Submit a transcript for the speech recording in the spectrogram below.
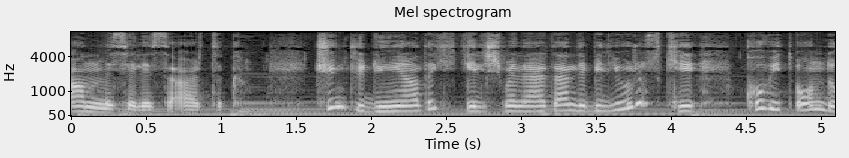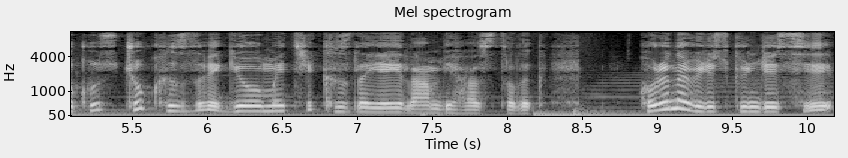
an meselesi artık. Çünkü dünyadaki gelişmelerden de biliyoruz ki Covid-19 çok hızlı ve geometrik hızla yayılan bir hastalık. Koronavirüs güncesi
